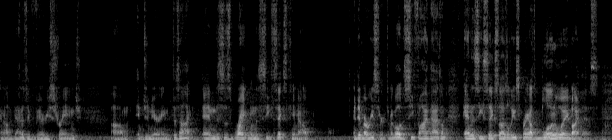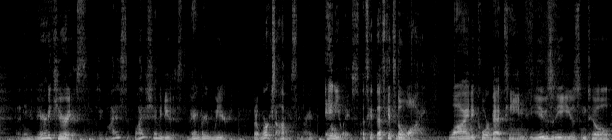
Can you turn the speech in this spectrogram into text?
And I was like, that is a very strange um, engineering design. And this is right when the C6 came out. I did my research. I'm like, oh, the C5 has them and the C6 has a leaf spring. I was blown away by this. And it made me very curious. I was like, why does, why does Chevy do this? Very, very weird. But it works, obviously, right? Anyways, let's get, let's get to the why. Why did Corvette team use these until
